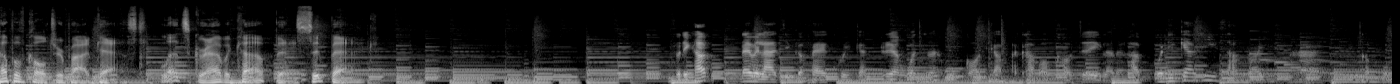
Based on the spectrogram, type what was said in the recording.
cup of culture podcast. Let's grab a cup and sit back. สวัสดีครับ ได้เวลาจิบกาแฟคุยกันเรื่องวัฒนธรรมองค์กรกับ A Cup of Culture อีกแล้วนะครับ วันนี้แก้วที่ 325 อยู่กับผม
